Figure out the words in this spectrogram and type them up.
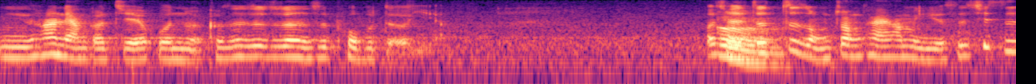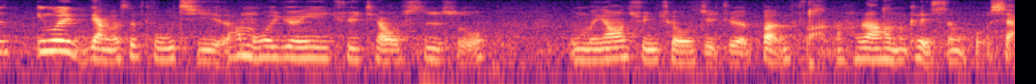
你看两个结婚了，可是这真的是迫不得已啊。而且这、嗯。这种状态，他们也是，其实因为两个是夫妻，他们会愿意去调试说，我们要寻求解决办法，然后让他们可以生活下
